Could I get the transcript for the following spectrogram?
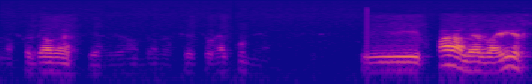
uma sua biografia, é uma biografia que eu recomendo. E, paralelo a isso,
